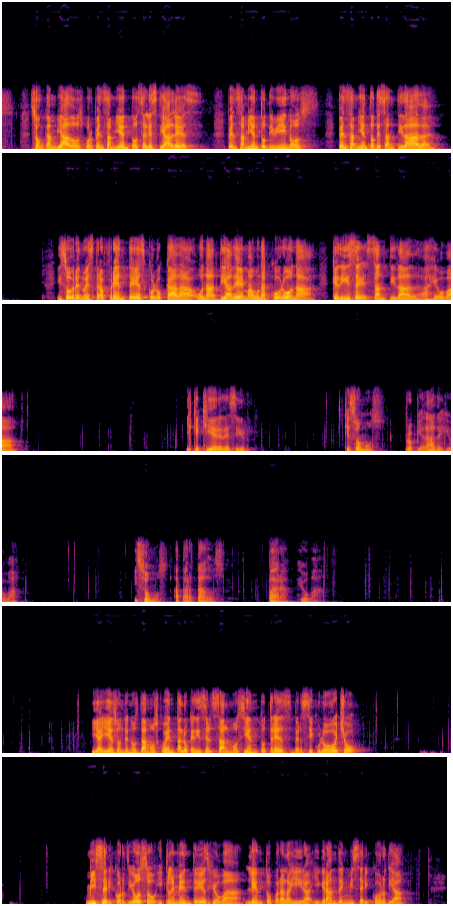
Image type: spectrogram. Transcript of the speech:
son cambiados por pensamientos celestiales, pensamientos divinos, pensamientos de santidad. Y sobre nuestra frente es colocada una diadema, una corona que dice santidad a Jehová. ¿Y qué quiere decir? Que somos propiedad de Jehová y somos apartados para Jehová. Y ahí es donde nos damos cuenta lo que dice el Salmo 103, versículo 8. Misericordioso y clemente es Jehová, lento para la ira y grande en misericordia.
